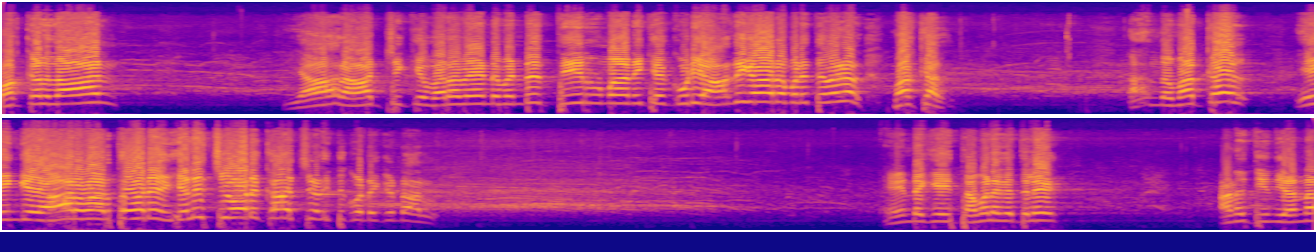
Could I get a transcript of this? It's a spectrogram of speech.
மக்கள் தான் யார் ஆட்சிக்கு வர வேண்டும் என்று தீர்மானிக்கக்கூடிய அதிகாரம் அளித்தவர்கள் மக்கள். அந்த மக்கள் இங்கே ஆரவாரத்தோடு எழுச்சியோடு காட்சி அளித்துக் கொண்டிருக்கின்றார்கள். இன்றைக்கு தமிழகத்திலே அனைத்து இந்திய அண்ணா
